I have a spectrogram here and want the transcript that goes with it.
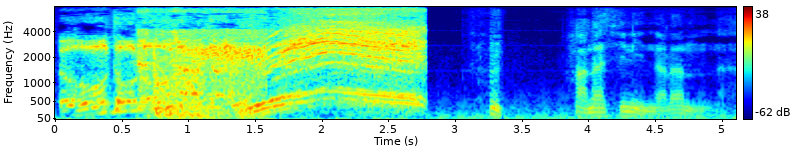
驚くな話にならんな。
